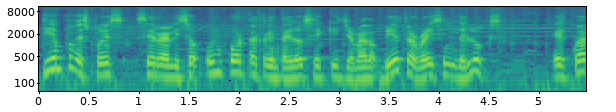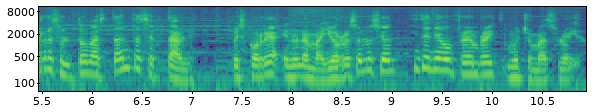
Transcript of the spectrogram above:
Tiempo después se realizó un port a 32X llamado Virtual Racing Deluxe, el cual resultó bastante aceptable, pues corría en una mayor resolución y tenía un framerate mucho más fluido.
